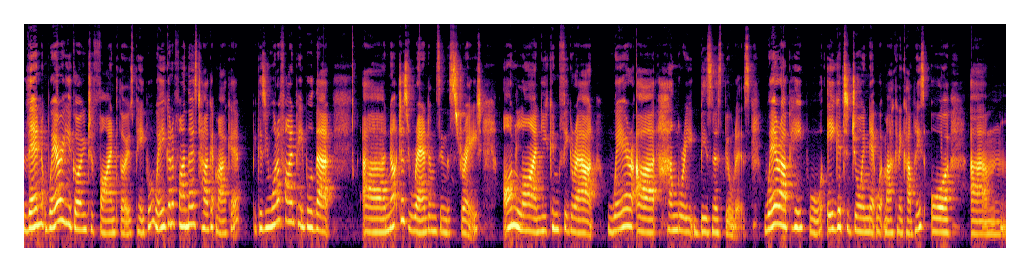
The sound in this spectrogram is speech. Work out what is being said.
Then, where are you going to find those people? Where are you going to find those target market? Because you want to find people that are not just randoms in the street. Online you can figure out where are hungry business builders? Where are people eager to join network marketing companies or um,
